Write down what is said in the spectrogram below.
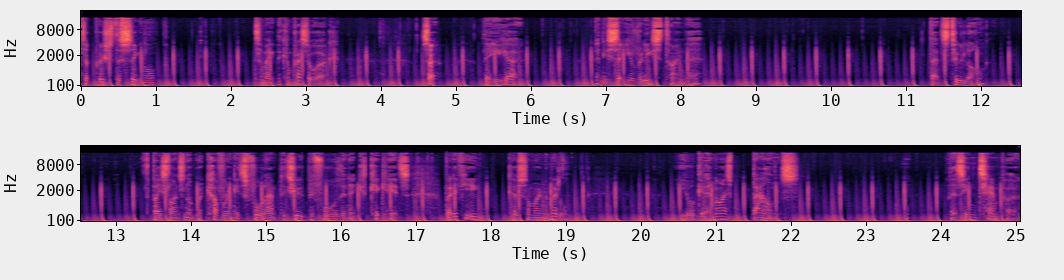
to push the signal to make the compressor work. So, there you go. And you set your release time there. That's too long. The bassline's not recovering its full amplitude before the next kick hits. But if you go somewhere in the middle, you'll get a nice bounce that's in tempo.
